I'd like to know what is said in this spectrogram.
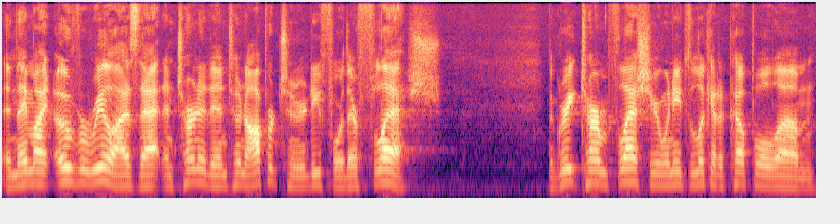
and they might overrealize that and turn it into an opportunity for their flesh. The Greek term flesh here, we need to look at a couple, um,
